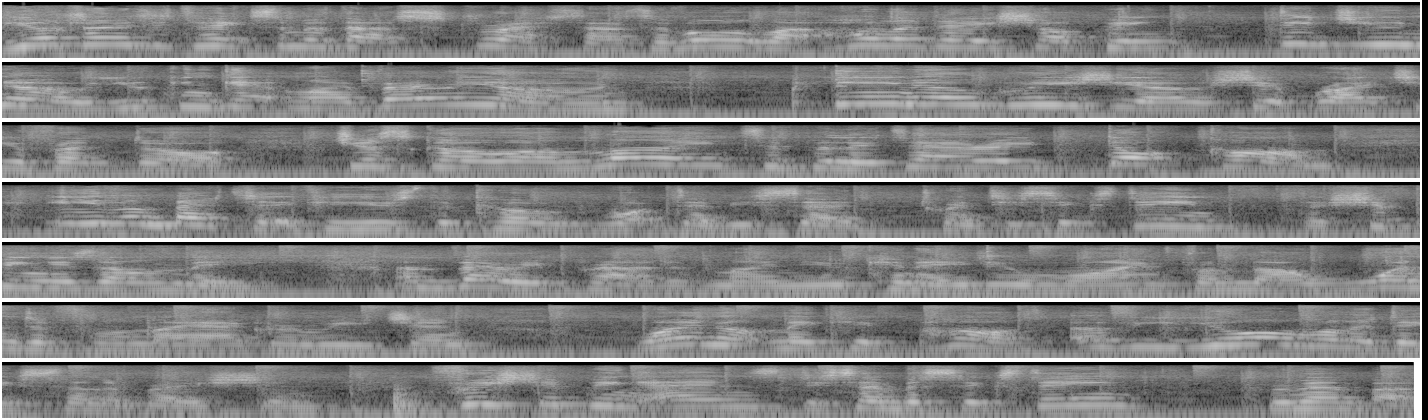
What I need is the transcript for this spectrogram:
If you're trying to take some of that stress out of all that holiday shopping, did you know you can get my very own Pinot Grigio shipped right to your front door? Just go online to pillitteri.com. Even better if you use the code What Debbie Said 2016. The shipping is on me. I'm very proud of my new Canadian wine from the wonderful Niagara region. Why not make it part of your holiday celebration? Free shipping ends December 16. Remember,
